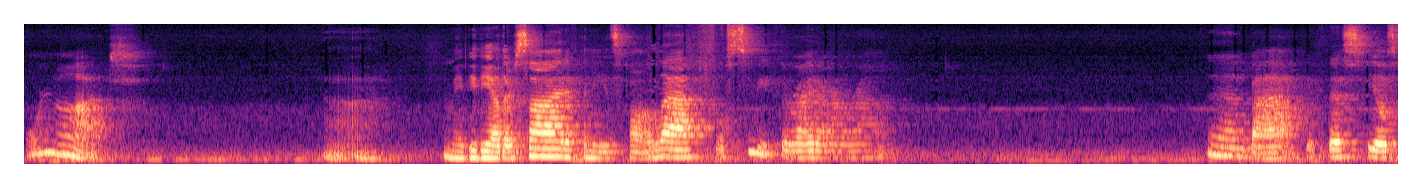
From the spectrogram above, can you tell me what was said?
Or not. Uh, maybe the other side, if the knees fall left, we'll sweep the right arm around. And back. If this feels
